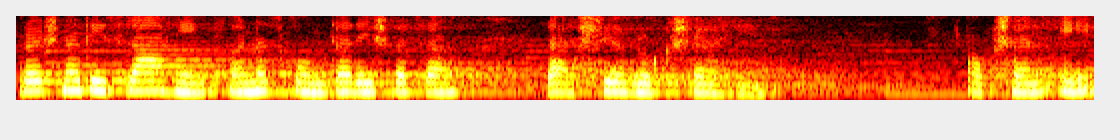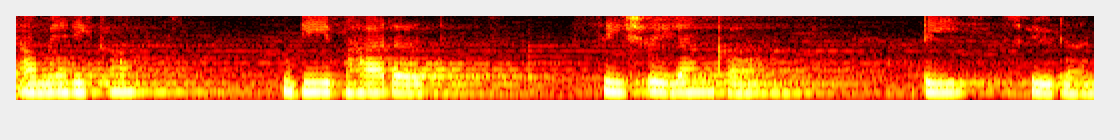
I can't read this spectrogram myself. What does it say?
प्रश्न तिसरा आहे फणस कोणत्या देशाचा राष्ट्रीय वृक्ष आहे? Option A America B Bharat C Sri Lanka D Sweden.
